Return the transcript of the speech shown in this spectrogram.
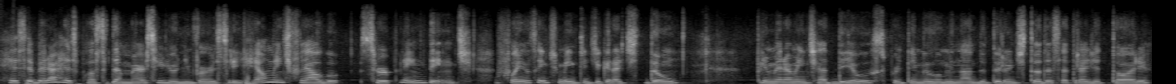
Receber a resposta da Mercer University realmente foi algo surpreendente. Foi um sentimento de gratidão, primeiramente a Deus por ter me iluminado durante toda essa trajetória,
